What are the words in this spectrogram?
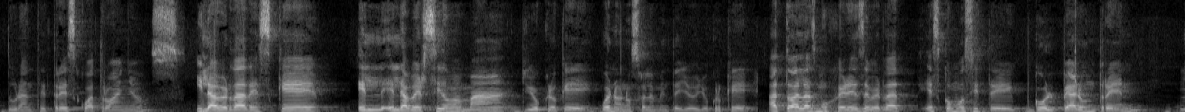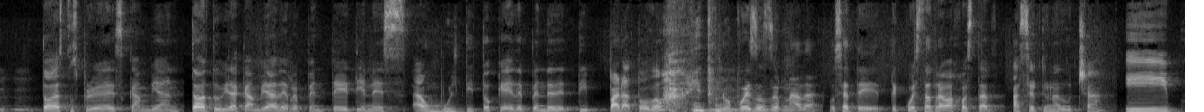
durante 3, 4 años. Y la verdad es que el, el, haber sido mamá, yo creo que, bueno, no solamente yo, yo creo que a todas las mujeres de verdad es como si te golpeara un tren. Uh -huh. Todas tus prioridades cambian, toda tu vida cambia, de repente tienes a un bultito que depende de ti para todo y tú no puedes hacer nada. O sea, te, te cuesta trabajo hasta hacerte una ducha. Y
